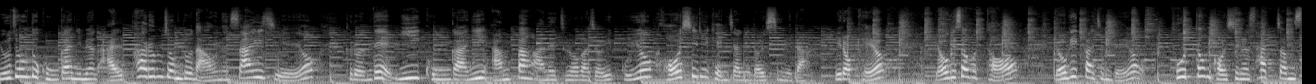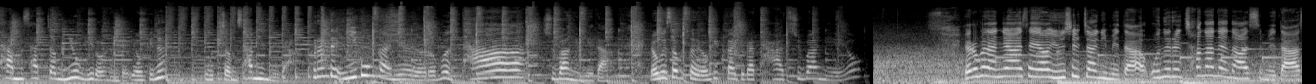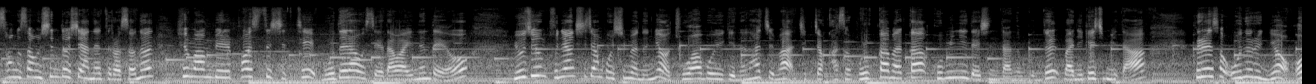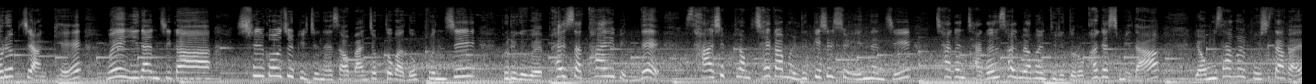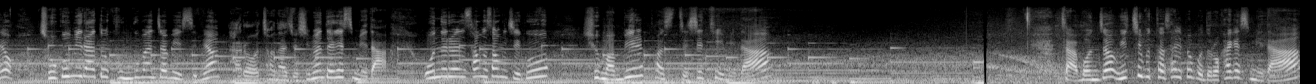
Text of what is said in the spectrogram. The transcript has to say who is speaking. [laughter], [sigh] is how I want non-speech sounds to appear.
Speaker 1: 이 정도 공간이면 알파룸 정도 나오는 사이즈예요. 그런데 이 공간이 안방 안에 들어가져 있고요. 거실이 굉장히 넓습니다. 이렇게요. 여기서부터 여기까지인데요. 보통 거실은 4.3, 4.6 이러는데 여기는 5.3입니다. 그런데 이 공간이요, 여러분, 다 주방입니다. 여기서부터 여기까지가 다 주방이에요. 여러분 안녕하세요. 윤 실장입니다. 오늘은 천안에 나왔습니다. 성성 신도시 안에 들어서는 휴먼빌 퍼스트 시티 모델하우스에 나와 있는데요. 요즘 분양시장 보시면은요 좋아 보이기는 하지만 직접 가서 볼까 말까 고민이 되신다는 분들 많이 계십니다. 그래서 오늘은요 어렵지 않게 왜 이 단지가 실거주 기준에서 만족도가 높은지 그리고 왜 84 타입인데 40평 체감을 느끼실 수 있는지 차근차근 설명을 드리도록 하겠습니다. 영상을 보시다가요 조금이라도 궁금한 점이 있으면 바로 전화 주시면 되겠습니다. 오늘은 성성지구 휴먼빌 퍼스트 시티입니다. 자, 먼저 위치부터 살펴보도록 하겠습니다.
